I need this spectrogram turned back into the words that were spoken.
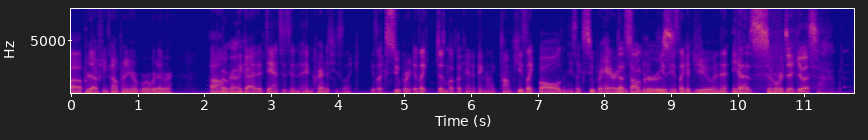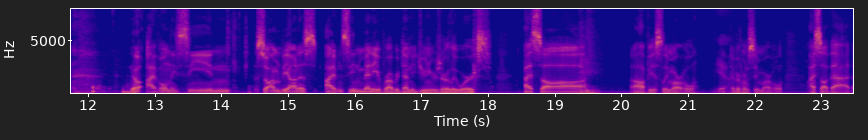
uh, production company or, or whatever. Um, Okay. The guy that dances in the end credits. He's like he's like super. It like doesn't look like anything like Tom. He's like bald and he's like super hairy. That's Tom stuff, and He's, Cruise? he's like a Jew in it. Yeah, Yeah. that's so ridiculous. no, I've only seen. So I'm gonna be honest. I haven't seen many of Robert Downey Jr.'s early works. I saw, obviously Marvel. Yeah. Everyone's seen Marvel. I saw that.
